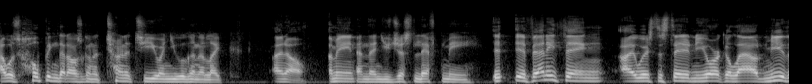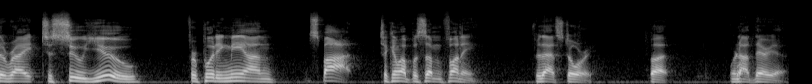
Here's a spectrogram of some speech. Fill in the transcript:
I was hoping that I was going to turn it to you and you were going to like. I know. I mean, and then you just left me. If, if anything, I wish the state of New York allowed me the right to sue you for putting me on spot to come up with something funny for that story. But we're not there yet.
